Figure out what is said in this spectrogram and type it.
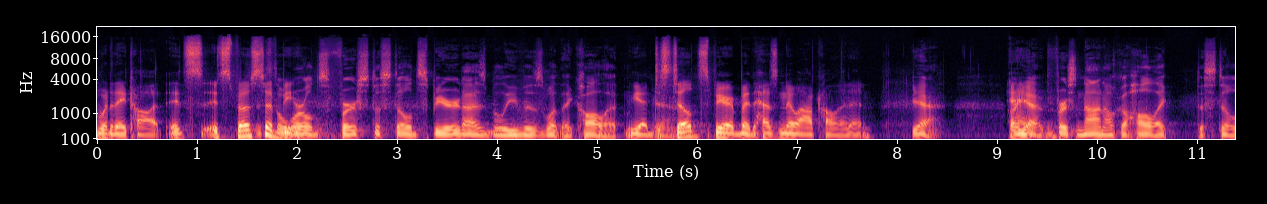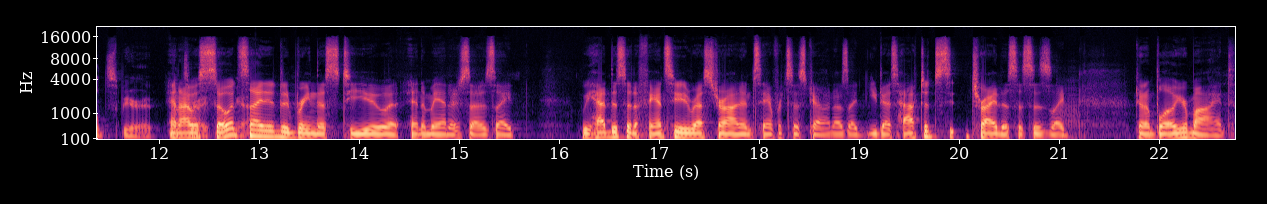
What do they call it? It's it's supposed It's to the be the world's first distilled spirit, I believe, is what they call it. yeah distilled spirit, but has no alcohol in it. Yeah. Or And- yeah, first non-alcoholic distilled spirit. And I was right. so Yeah. excited to bring this to you and Amanda. So I was like, we had this at a fancy restaurant in San Francisco, and I was like, you guys have to s- try this. This is like gonna blow your mind.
